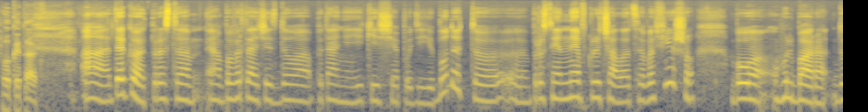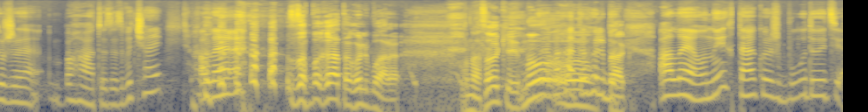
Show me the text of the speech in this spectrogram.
Поки так. А, так от, просто е, повертаючись до питання, які ще події будуть, то е, просто я не включала це в афішу, бо гульбара дуже багато зазвичай, але, Забагато гульбара. У нас окей. Ну, Забагато так. але у них також будуть.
